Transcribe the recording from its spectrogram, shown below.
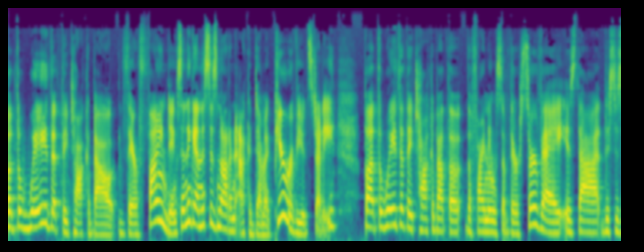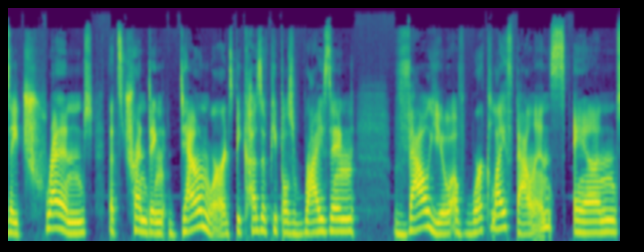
But the way that they talk about their findings, and again, this is not an academic peer reviewed study, but the way that they talk about the, the findings of their survey is that this is a trend that's trending downwards because of people's rising value of work life balance and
